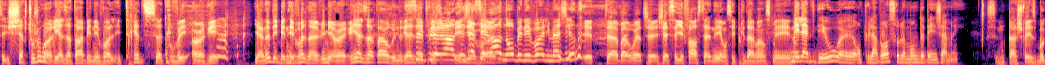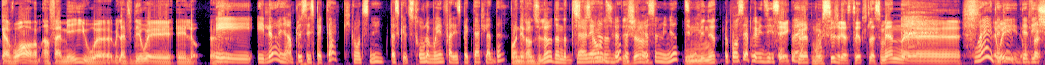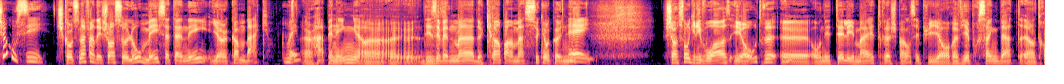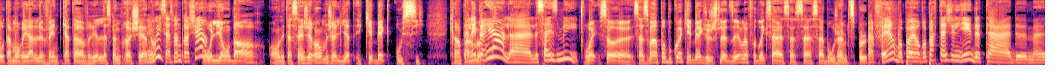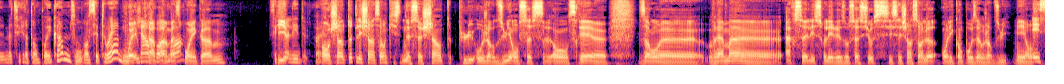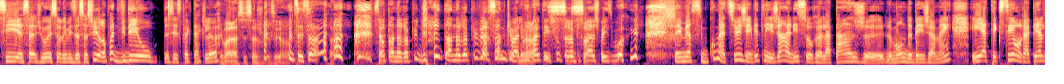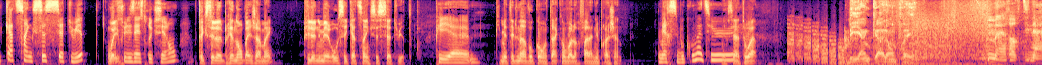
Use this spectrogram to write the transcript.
Je cherche toujours un réalisateur bénévole. Il est très difficile à trouver un ré. Il y en a des bénévoles dans la vie, mais un réalisateur ou une C'est réalisatrice plus rare. Déjà, c'est rare, non bénévole, imagine. Et tabarouette, j'ai j'ai essayé fort cette année, on s'est pris d'avance, mais, non. Mais la vidéo, euh, on peut la voir sur le monde de Benjamin. C'est une page Facebook à voir en, famille où euh, la vidéo est, est là. Euh, Et, et là, il y a en plus des spectacles qui continuent parce que tu trouves le moyen de faire des spectacles là-dedans. On est rendu là dans notre Ben, on est discussion. rendu là, parce qu'il déjà. reste une minute. Une sais. minute. Tu peux passer l'après-midi ici. Écoute, moi aussi, je resterai toute la semaine. euh, Ouais, t'as oui, des, des fait- shows aussi. Je continue à faire des shows en solo, mais cette année, il y a un comeback, un happening, des événements de crampes en masse, ceux qui ont connu Hey, chansons grivoises et autres. euh, on était les maîtres, je pense, et puis on revient pour cinq dates, entre autres à Montréal le 24 avril, la semaine prochaine. ben oui, c'est la semaine prochaine. Au Lion d'Or, on est à Saint-Jérôme, Joliette et Québec aussi. À l'Impérial, euh, le 16 mai. Ouais, ça, euh, ça se vend pas beaucoup à Québec, je veux juste le dire. Là, faudrait que ça, ça, ça, ça bouge un petit peu. Parfait. On va, pas- on va partager le lien de ta de ma- mathieugraton.com sur mon site web. Les ou vont pouvoir voir. crampenmasse.com. C'est clair, les deux. ouais. On chante toutes les chansons qui ne se chantent plus aujourd'hui. On se, on serait, euh, disons, euh, vraiment euh, harcelé sur les réseaux sociaux si ces chansons-là, on les composait aujourd'hui. Mais on, et, Et si euh, ça jouait sur les médias sociaux, il n'y aura pas de vidéo de ces spectacles-là. voilà, c'est ça, je veux dire. C'est ça. ça t'en auras plus, t'en auras plus personne qui va aller Non, voir tes choses plus de page Facebook. Ben, merci beaucoup, Mathieu. J'invite les gens à aller sur la page Le Monde de Benjamin et à texter, on le rappelle, 45678. Oui. On suit les instructions. Textez le prénom Benjamin, puis le numéro, c'est 45678. Puis, euh, Puis mettez-le dans vos contacts, on va le refaire l'année prochaine. merci beaucoup, Mathieu. Merci à toi. Bianca Lompré. Mère ordinaire.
